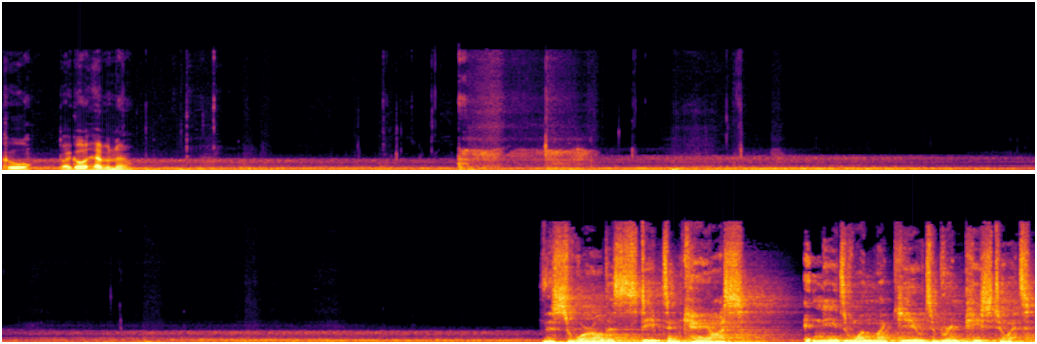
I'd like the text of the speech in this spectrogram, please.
Cool. Do I go to heaven now? This world is steeped in chaos. It needs one like you to bring peace to it.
